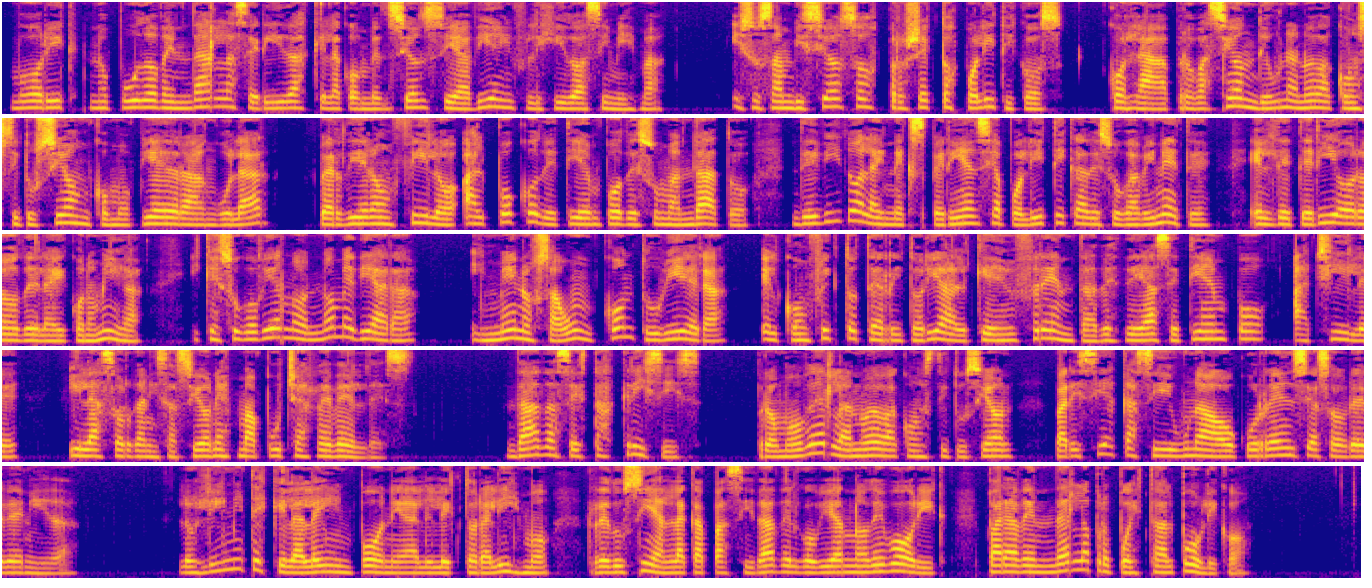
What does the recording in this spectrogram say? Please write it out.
Boric no pudo vendar las heridas que la Convención se había infligido a sí misma, y sus ambiciosos proyectos políticos, con la aprobación de una nueva Constitución como piedra angular, perdieron filo al poco de tiempo de su mandato debido a la inexperiencia política de su gabinete, el deterioro de la economía, y que su gobierno no mediara, y menos aún contuviera, el conflicto territorial que enfrenta desde hace tiempo a Chile y las organizaciones mapuches rebeldes. Dadas estas crisis, promover la nueva constitución parecía casi una ocurrencia sobrevenida. Los límites que la ley impone al electoralismo reducían la capacidad del gobierno de Boric para vender la propuesta al público.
